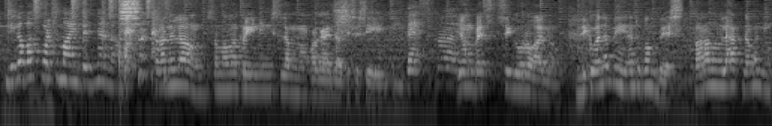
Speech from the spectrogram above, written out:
Hindi ka pa sports-minded niya, no? Sa ano lang, sa mga trainings lang nung kagaya dati sa CAT. Best. Yung best siguro ano, hindi ko alam eh, ano bang best? Parang lahat naman eh.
